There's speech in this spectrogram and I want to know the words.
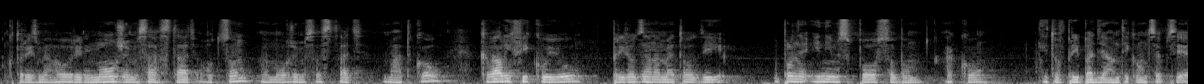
o ktorej sme hovorili, môžem sa stať otcom a môžem sa stať matkou, kvalifikujú prirodzené metódy úplne iným spôsobom, ako je to v prípade antikoncepcie.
